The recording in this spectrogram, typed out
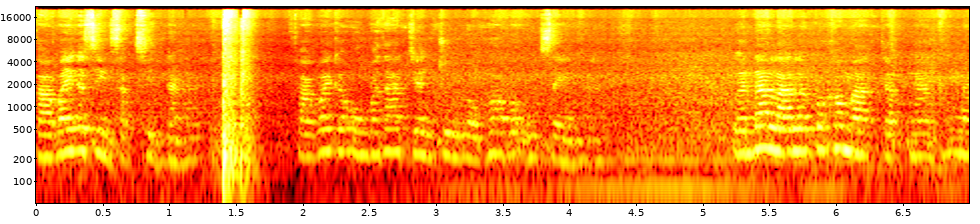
ฝากไว้กับสิ่งศักดิ์สิทธิ์นะคะฝากไว้กับองค์พระธาตุเจียงจูนหลวงพ่อพระองค์แสงนะคะเปิดหน้าร้านแล้วก็เข้ามาจัดงานข้างใน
